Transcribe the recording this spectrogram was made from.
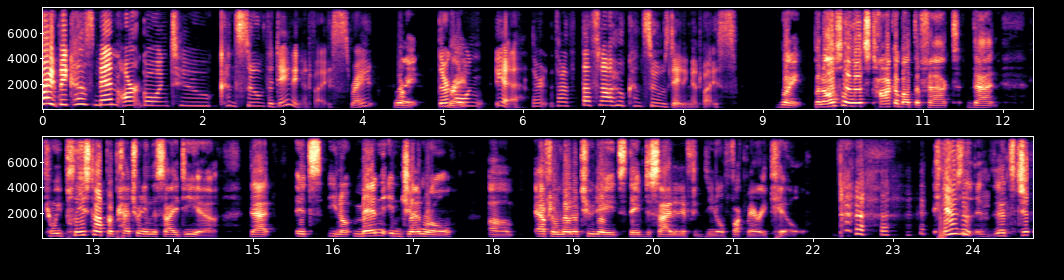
right, because men aren't going to consume the dating advice, right? Right. They're right. going, yeah. They're, they're that's not who consumes dating advice. Right. But also, let's talk about the fact that can we please stop perpetuating this idea that it's you know men in general um, after one or two dates, they've decided if you know, fuck, Mary, kill. Here's a, that's just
